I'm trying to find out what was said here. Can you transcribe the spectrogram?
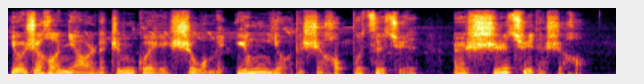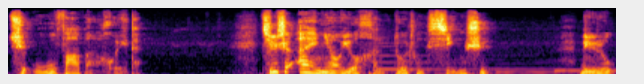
有时候，鸟儿的珍贵是我们拥有的时候不自觉，而失去的时候却无法挽回的。其实，爱鸟有很多种形式，例如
